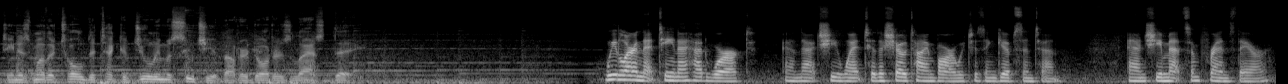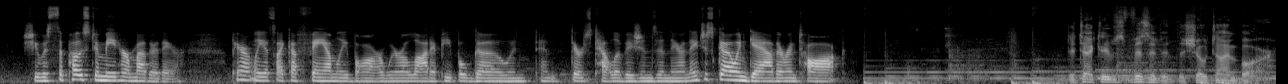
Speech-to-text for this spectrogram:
Tina's mother told Detective Julie Masucci about her daughter's last day. We learned that Tina had worked and that she went to the Showtime bar, which is in Gibsonton and she met some friends there. She was supposed to meet her mother there. Apparently, it's like a family bar where a lot of people go and, and there's televisions in there, and they just go and gather and talk. Detectives visited the Showtime bar.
